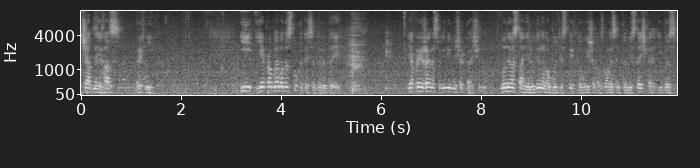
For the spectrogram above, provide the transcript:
чадний газ брехні. І є проблема достукатися до людей. Я приїжджаю на свою рідну Черкащину. Ну не остання людина, мабуть, із тих, хто вийшов з малесенького містечка і без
